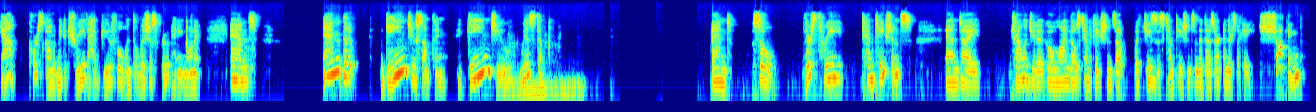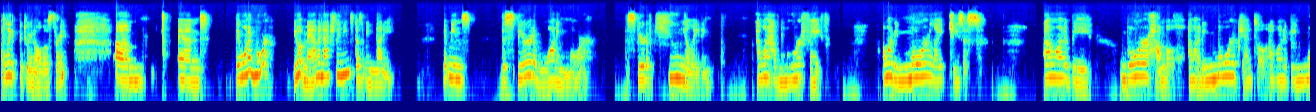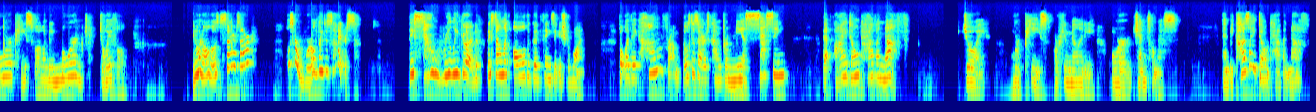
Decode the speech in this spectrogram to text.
yeah, of course, God would make a tree that had beautiful and delicious fruit hanging on it. And and that it gained you something. It gained you wisdom. And so there's three temptations. And i challenge you to go line those temptations up with jesus temptations in the desert and there's like a shocking link between all those three um, and they wanted more you know what mammon actually means it doesn't mean money it means the spirit of wanting more, the spirit of accumulating. I want to have more faith. I want to be more like Jesus. I want to be more humble. I want to be more gentle. I want to be more peaceful. I want to be more joyful. You know what all those desires are? Those are worldly desires. They sound really good. They sound like all the good things that you should want. But what they come from, those desires come from me assessing that I don't have enough joy or peace or humility or gentleness. And because I don't have enough,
